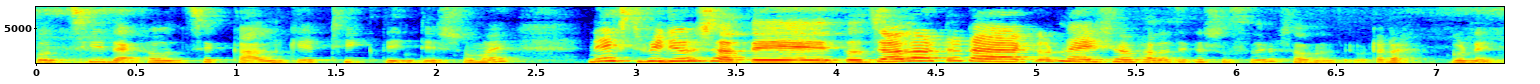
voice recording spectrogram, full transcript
করছি। দেখা হচ্ছে কালকে ঠিক তিনটের সময় নেক্সট ভিডিওর সাথে। তো চলো, টাটা, গুড নাইট, সবাই ভালো থেকে, সুস্থ থেকে সামনে থেকে, টাটা, গুড নাইট।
